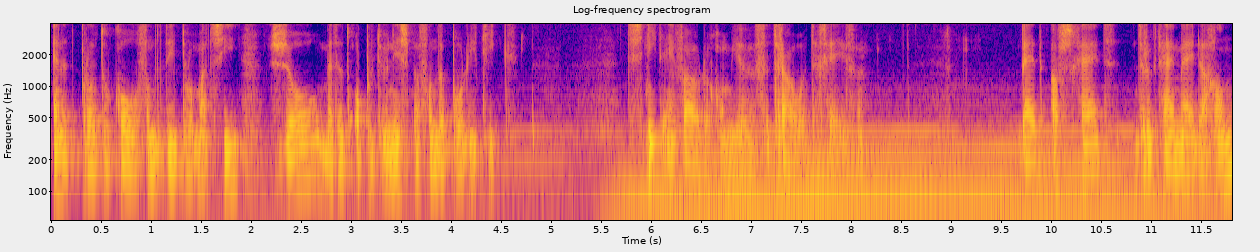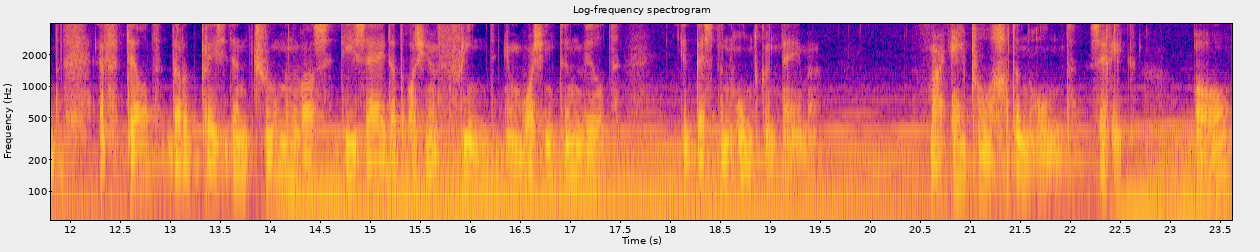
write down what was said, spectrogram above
en het protocol van de diplomatie zo met het opportunisme van de politiek. Het is niet eenvoudig om je vertrouwen te geven. Bij het afscheid drukt hij mij de hand en vertelt dat het president Truman was die zei dat als je een vriend in Washington wilt, je het best een hond kunt nemen. Maar April had een hond, zeg ik. Oh,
